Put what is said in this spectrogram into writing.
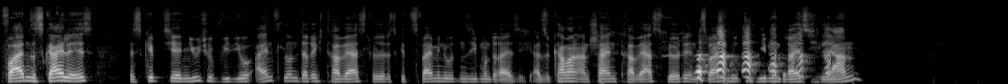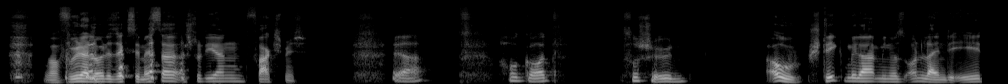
Vor allem das Geile ist, es gibt hier 'n YouTube-Video, Einzelunterricht Traversflöte, das geht 2 Minuten 37. Also, kann man anscheinend Traversflöte in 2 Minuten 37 lernen. Wofür da Leute 6 Semester studieren, frage ich mich. Ja. Oh Gott, so schön. Oh, stegmiller-online.de,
